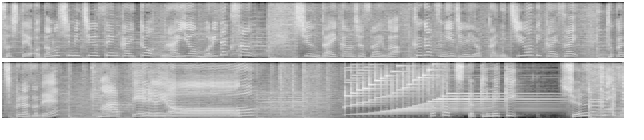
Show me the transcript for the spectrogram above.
そしてお楽しみ抽選会と内容盛りだくさん。春大感謝祭は9月24日日曜日開催。十勝プラザで待ってるよー十勝ときめき。旬ラジ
